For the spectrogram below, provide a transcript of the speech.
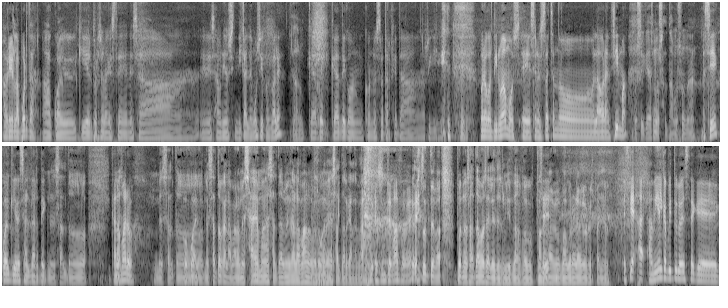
abrir la puerta a cualquier persona que esté en esa en esa unión sindical de músicos, ¿vale? Claro. Quédate, quédate con, con nuestra tarjeta, Ricky. bueno, continuamos. Eh, se nos está echando la hora encima. Pues si quieres nos saltamos una. ¿Sí? ¿Cuál quieres saltarte? Me salto... ¿Calamaro? Me salto, ¿O cuál? me salto calamaro. Me sabe más saltarme calamaro, pero me voy a saltar calamaro. Es un temazo, ¿eh? es un tema. Pues nos saltamos el Ed Smith, va, para algo, para poner algo en español. Es que a, a mí el capítulo este que,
